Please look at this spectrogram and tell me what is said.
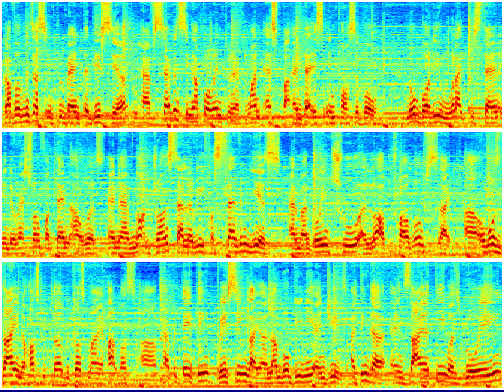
Government just implemented this year to have seven Singaporeans to have one S-Pass, and that is impossible. Nobody would like to stand in the restaurant for 10 hours. And I have not drawn salary for 7 years. I'm going through a lot of problems, like uh, almost died in the hospital because my heart was uh, palpitating, racing like a Lamborghini engines. I think the anxiety was growing,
